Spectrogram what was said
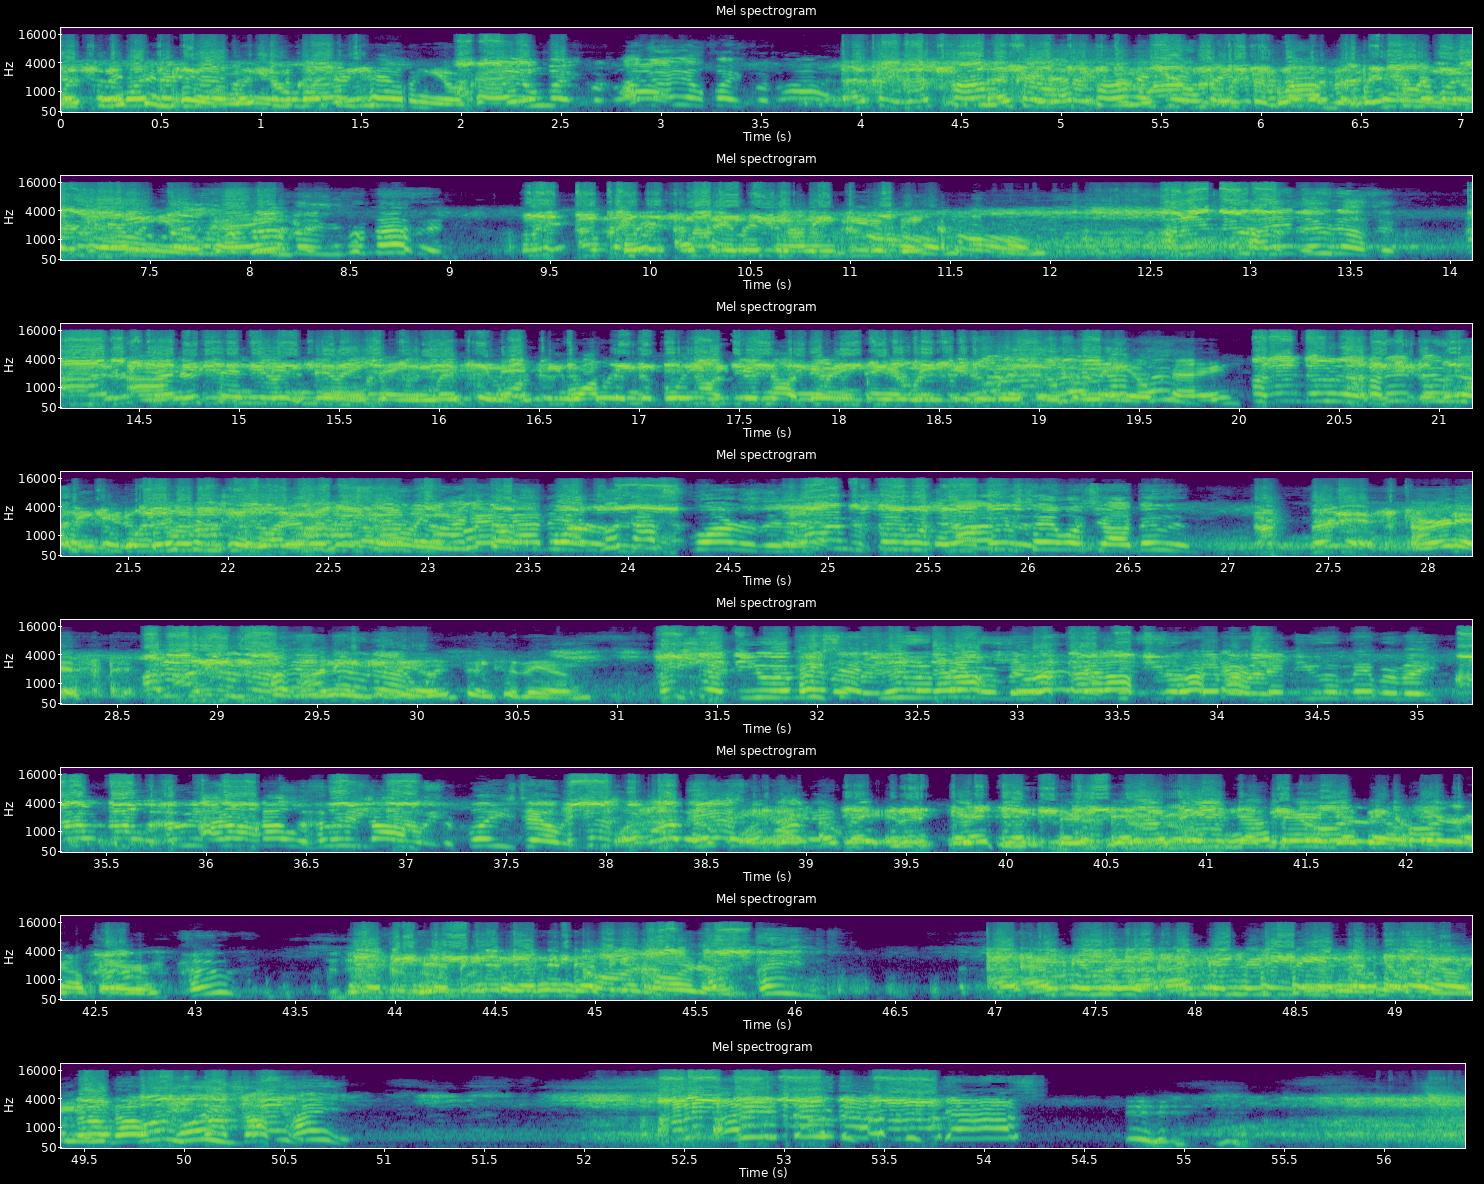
Okay, listen, they're gonna listen, they're gonna help you. Just, just listen to what they're telling you, okay? telling you, okay? Okay, that's fine that you're on Facebook Live, but listen to what they're telling you, okay? for nothing. Li- Okay, listen, okay, listen, I need you to be calm. I didn't do nothing. I understand you didn't do anything. Listen, if you want them to believe you did not do anything, I need you to listen to me, okay? I didn't do I need you to, I need you to listen to whatever they're telling you. Look, I'm smarter than that. I understand what y'all understand what y'all doing. Ernest, Ernest, I didn't do that. I need you to listen to them. He said, "Do you remember me? He said, "Do you remember me?" That, that officer right there said, "Do you remember me?" I don't know who I don't know who is officer. Please tell me. Well, okay, there's, there's, there's Deputy out there and Deputy Carter out there. Who? The Deputy deputy- Peyton and Deputy Carter. Who's Peyton? Ask him, who, ask him who's Peyton and he'll tell you. No, please, I can't. I didn't, I didn't do nothing, guys.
